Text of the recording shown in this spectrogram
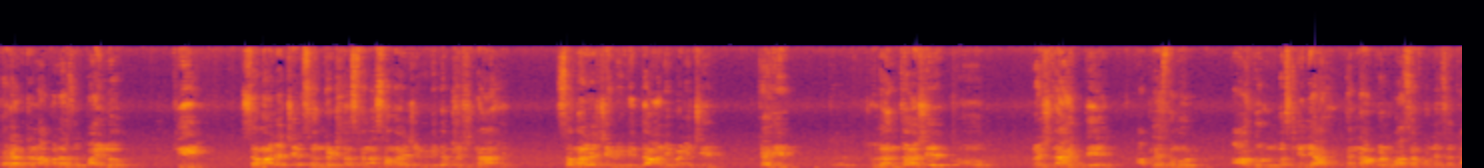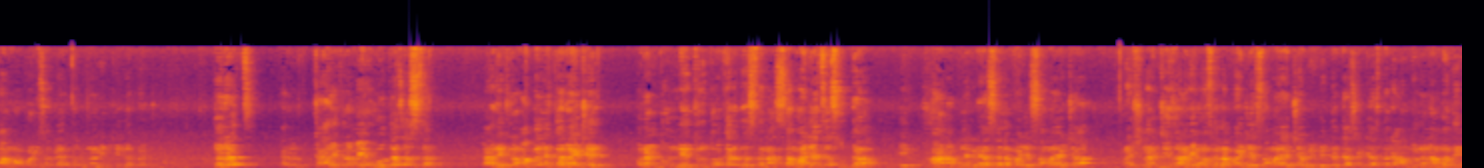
खऱ्या अर्थानं आपण अजून पाहिलं की समाजाचे संघटित असताना समाजाचे विविध प्रश्न आहेत. समाजाचे विविध आणीबाणीचे काही ज्वलंत असे प्रश्न आहेत ते आपल्यासमोर आ करून बसलेले आहेत. त्यांना आपण वाचा फोडण्याचं काम आपण सगळ्या तरुणांनी केलं पाहिजे. तरच कारण कार्यक्रम हे होतच असतात. कार्यक्रम आपल्याला करायचे आहेत. परंतु नेतृत्व करत असताना समाजाचं सुद्धा एक भान आपल्याकडे असायला पाहिजे. समाजाच्या प्रश्नांची जाणीव असायला पाहिजे. समाजाच्या विविध त्यासाठी असणाऱ्या आंदोलनामध्ये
